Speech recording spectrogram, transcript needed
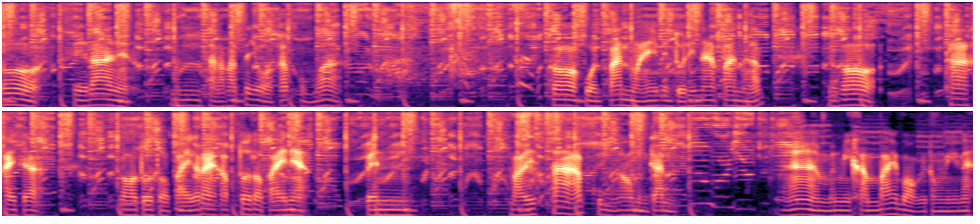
ก็เซล่าเนี่ย มันสารพัดประโยชน์ครับผมว่า ก็ควรปั้นไว้เป็นตัวที่น่าปั้นนะครับ แล้วก็ถ้าใครจะรอตัวต่อไปก็ได้ครับ ตัวต่อไปเนี่ย เป็นบาริสต้าครับกลุ่มเงาเหมือนกัน อ่า มันมีคำใบ้บอกอยู่ตรงนี้นะ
